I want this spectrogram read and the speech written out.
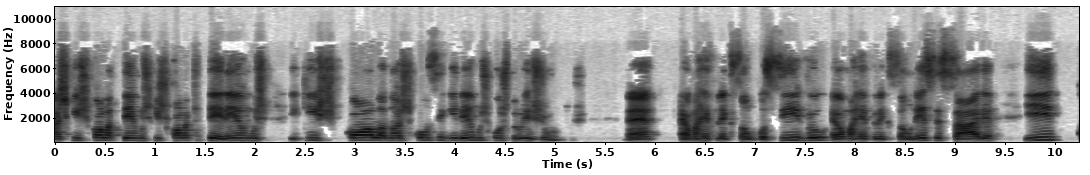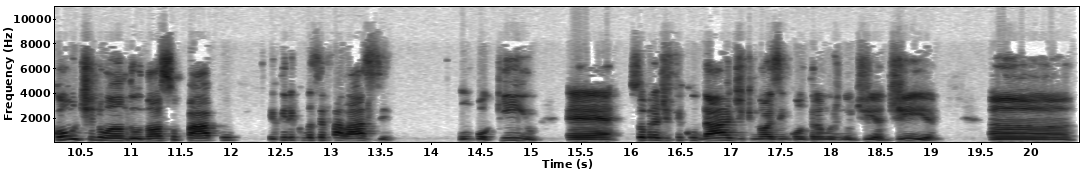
Mas que escola temos, que escola que teremos e que escola nós conseguiremos construir juntos, né? É uma reflexão possível, é uma reflexão necessária e continuando o nosso papo, eu queria que você falasse um pouquinho é, sobre a dificuldade que nós encontramos no dia a dia uh,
